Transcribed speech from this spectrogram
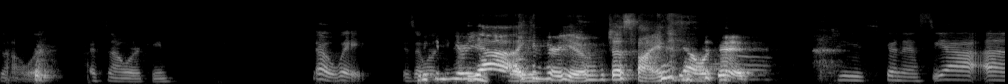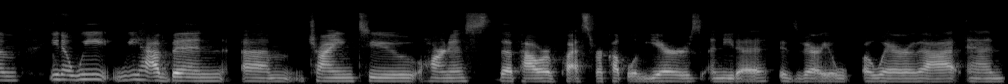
It's not work. It's not working. Oh wait, is it We working? can hear now? you. Yeah, I can hear you just fine. Yeah, we're good. Jeez, goodness, yeah. Um, you know, we we have been um, trying to harness the power of Quest for a couple of years. Anita is very aware of that, and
